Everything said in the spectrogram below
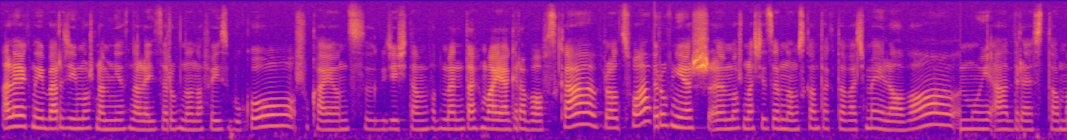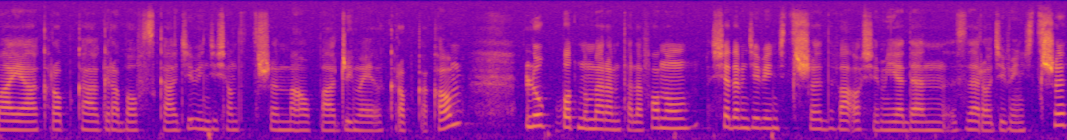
ale jak najbardziej można mnie znaleźć zarówno na Facebooku, szukając gdzieś tam w odmętach Maja Grabowska, Wrocław. Również e, można się ze mną skontaktować mailowo. Mój adres to maja.grabowska93 małpa gmail.com lub pod numerem telefonu 793 281 093.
